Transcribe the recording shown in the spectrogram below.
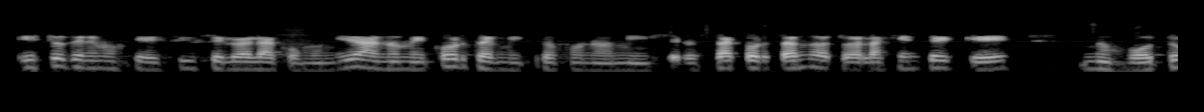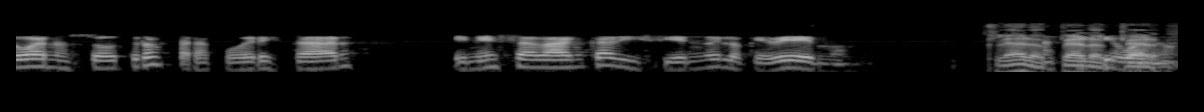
esto tenemos que decírselo a la comunidad, no me corta el micrófono a mí, se lo está cortando a toda la gente que nos votó a nosotros para poder estar en esa banca diciendo lo que vemos. Claro, claro, claro.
